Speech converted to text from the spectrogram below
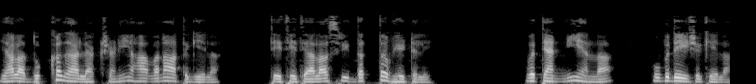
ह्याला दुःख झाल्या क्षणी हा वनात गेला. तेथे त्याला श्री दत्त भेटले व त्यांनी ह्याला उपदेश केला.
